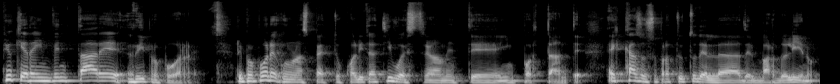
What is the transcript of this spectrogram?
più che reinventare, riproporre. Riproporre con un aspetto qualitativo estremamente importante. È il caso soprattutto del, del Bardolino.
